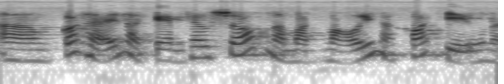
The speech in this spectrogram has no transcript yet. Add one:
À, có thể là kèm theo sốt là mệt mỏi là khó chịu nè.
